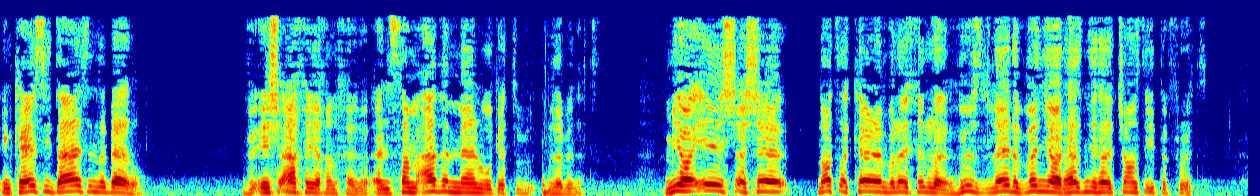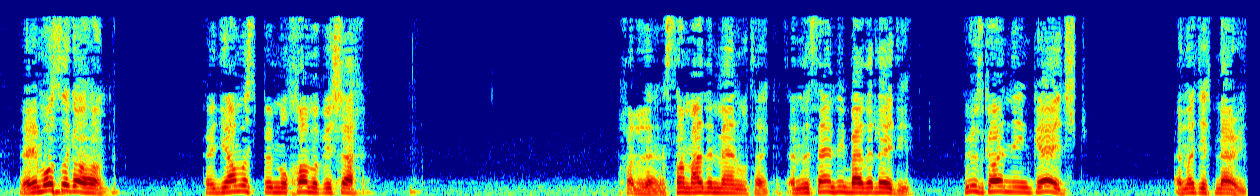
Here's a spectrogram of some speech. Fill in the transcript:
in case he dies in the battle. And some other man will get to live in it. Mia Ish not a kerem whose laid a vineyard hasn't yet had a chance to eat the fruit. Let him also go home. Some other man will take it. And the same thing by the lady, who's gotten engaged and not yet married.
